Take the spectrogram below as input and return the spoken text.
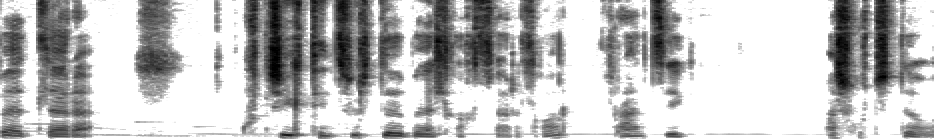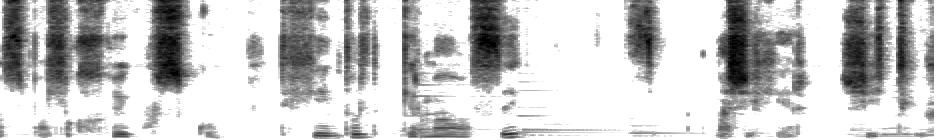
байдлаар хүчийг тэнцвэртэй байлгах зорилгоор Францыг маш хүчтэй улс болгохыг хүсэхгүй. Тэхийн тулд Герман улсыг маш ихээр шийтгэх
